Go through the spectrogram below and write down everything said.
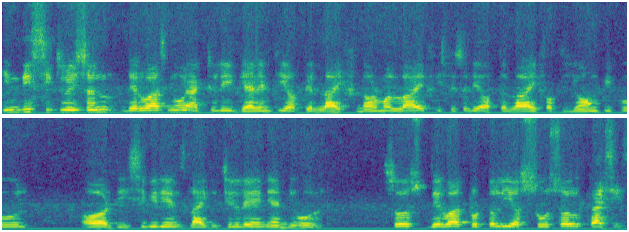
in this situation there was no actually guarantee of their life normal life especially of the life of the young people or the civilians like the children and the old so there was totally a social crisis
